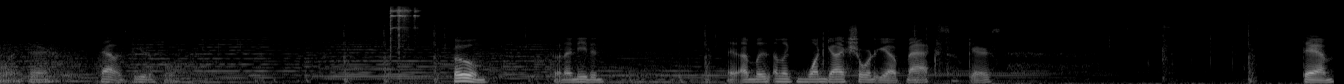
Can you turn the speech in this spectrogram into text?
Beautiful right there. That was beautiful. Boom. That's what I needed. I'm, I'm like one guy short. Yeah, max. Who cares? Damn,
